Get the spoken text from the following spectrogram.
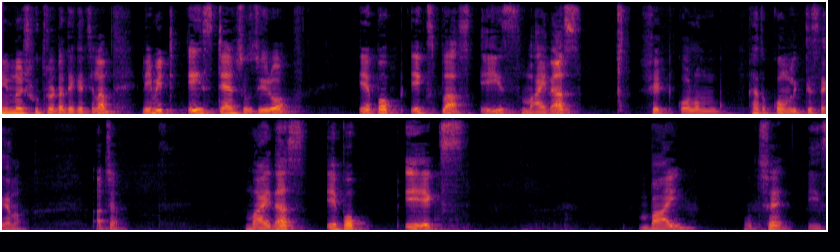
নির্ণয় সূত্রটা দেখেছিলাম। Limit h tends to zero f of x plus h minus set কলম এত কম লিখতেছে কেন? আচ্ছা minus f of x by হচ্ছে এইচ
